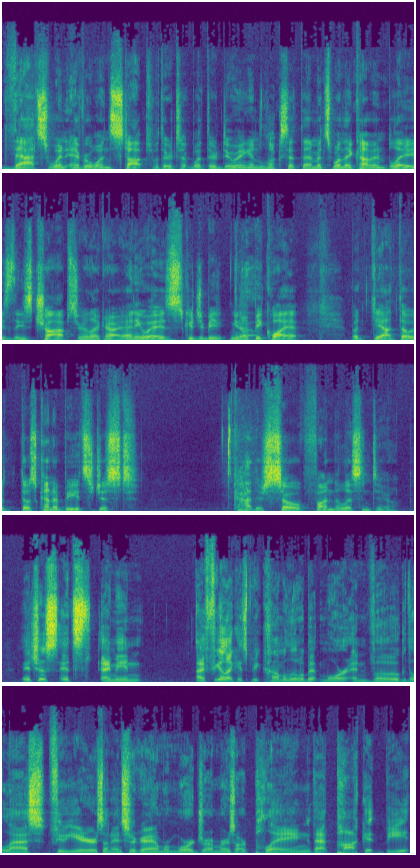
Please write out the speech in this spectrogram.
that's when everyone stops what they're t- what they're doing and looks at them. It's when they come and blaze these chops. You're like, all right, anyways, could you be you know Yeah. be quiet? But yeah, those those kind of beats just, God, they're so fun to listen to. It's just it's I mean, I feel like it's become a little bit more in vogue the last few years on Instagram where more drummers are playing that pocket beat.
